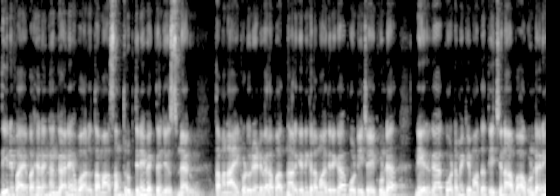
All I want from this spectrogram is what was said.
దీనిపై బహిరంగంగానే వారు తమ అసంతృప్తిని వ్యక్తం చేస్తున్నారు. తమ నాయకుడు రెండు వేల పద్నాలుగు ఎన్నికల మాదిరిగా పోటీ చేయకుండా నేరుగా కూటమికి మద్దతు ఇచ్చినా బాగుండని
